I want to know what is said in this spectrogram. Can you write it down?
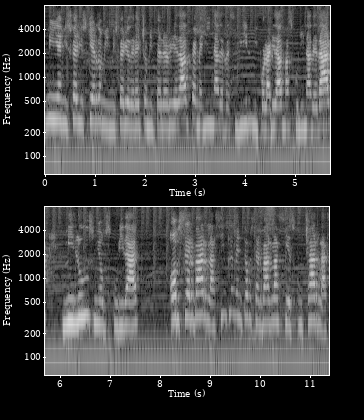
mi hemisferio izquierdo, mi hemisferio derecho, mi polaridad femenina de recibir, mi polaridad masculina de dar, mi luz, mi obscuridad, observarlas, simplemente observarlas y escucharlas.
